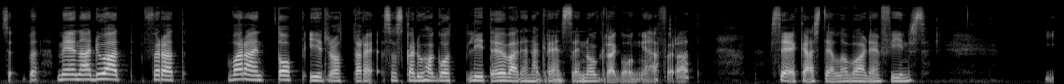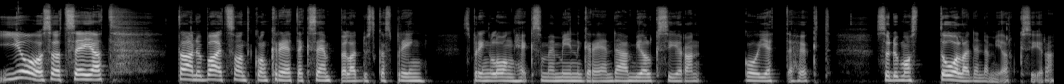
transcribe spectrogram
Så, menar du att för att vara en toppidrottare så ska du ha gått lite över den här gränsen några gånger för att säkerställa var den finns? Jo, så att säga att ta nu bara ett sånt konkret exempel att du ska springa spring långhäck som är min gren där mjölksyran går jättehögt. Så du måste tåla den där mjölksyran.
